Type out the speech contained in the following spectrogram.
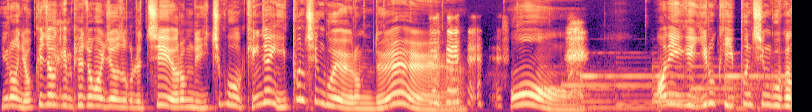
이런 엽기적인 표정을 지어서 그렇지 여러분들 이 친구 굉장히 이쁜 친구예요 여러분들. 어 아니 이게 이렇게 이쁜 친구가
